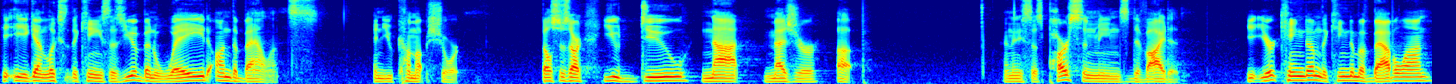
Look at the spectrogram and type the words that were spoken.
He, he again looks at the king. He says, You have been weighed on the balance, and you come up short. Belshazzar, you do not measure up. And then he says, parsin means divided. Your kingdom, the kingdom of Babylon,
